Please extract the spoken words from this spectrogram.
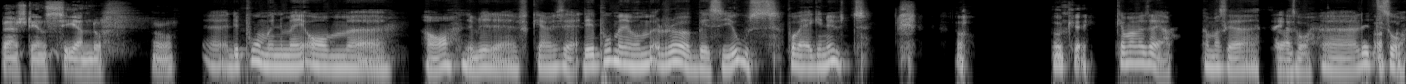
bärnstens igen då. Ja. Eh, det påminner mig om, eh, ja, det blir det, kan vi se. Det påminner mig om rödbetsjuice på vägen ut. Ja. Okej. Okay. Kan man väl säga, om man ska säga så. Uh, lite så. Uh,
